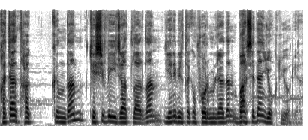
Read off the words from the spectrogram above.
patent hakkından, keşif ve icatlardan, yeni bir takım formüllerden bahseden yok diyor yani.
